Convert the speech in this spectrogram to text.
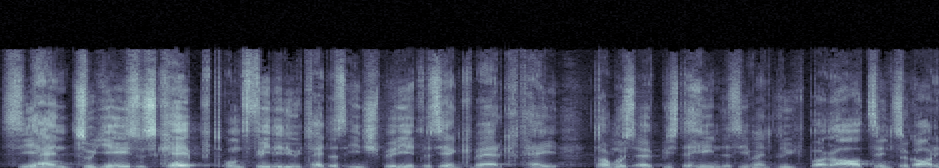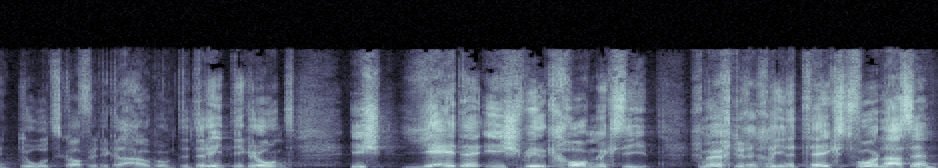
sie haben zu Jesus gehabt und viele Leute haben das inspiriert, weil sie haben gemerkt, hey, da muss etwas dahinter sein, wenn die Leute parat sind, sogar in den Tod zu gehen für den Glauben. Und der dritte Grund ist, jeder ist willkommen gewesen. Ich möchte euch einen kleinen Text vorlesen.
